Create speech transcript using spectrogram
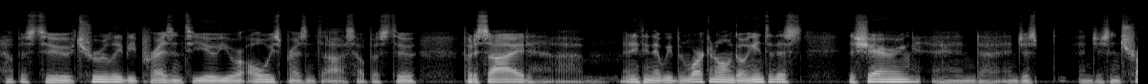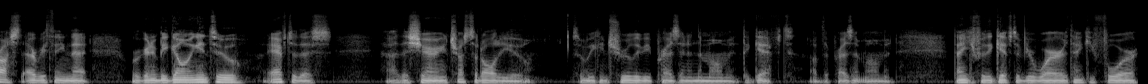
Help us to truly be present to you. You are always present to us. Help us to put aside um, anything that we've been working on going into this the sharing and uh, and just and just entrust everything that we're going to be going into after this uh, the sharing. Entrust it all to you, so we can truly be present in the moment, the gift of the present moment. Thank you for the gift of your word. Thank you for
